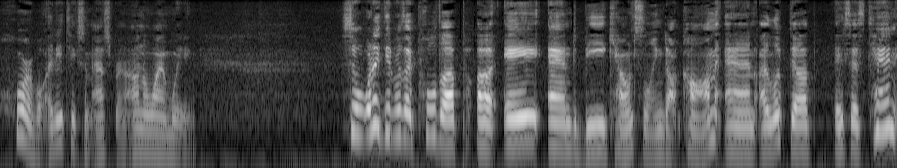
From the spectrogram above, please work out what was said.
horrible. I need to take some aspirin. I don't know why I'm waiting. So what I did was I pulled up uh, A and B counseling.com and I looked up. It says 10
